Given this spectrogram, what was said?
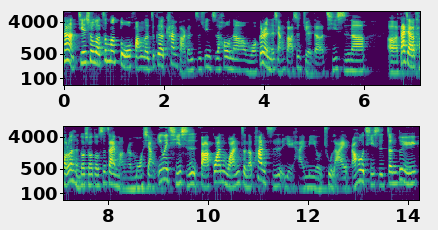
那接受了这么多方的这个看法跟资讯之后呢，我个人的想法是觉得，其实呢，呃，大家的讨论很多时候都是在盲人摸象，因为其实法官完整的判词也还没有出来。然后，其实针对于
